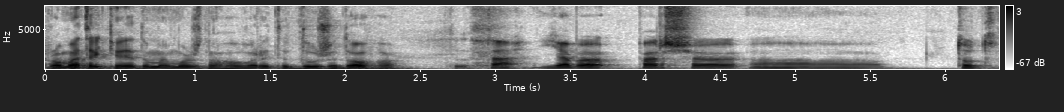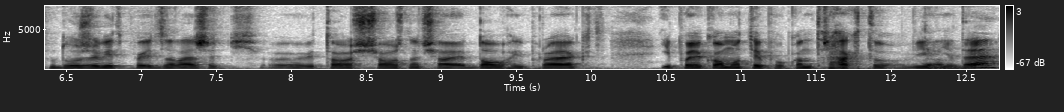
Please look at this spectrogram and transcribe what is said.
Про метрики, я думаю, можна говорити дуже довго. Так, я би перше. Е, тут дуже відповідь залежить е, від того, що означає довгий проєкт і по якому типу контракту він так. йде.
